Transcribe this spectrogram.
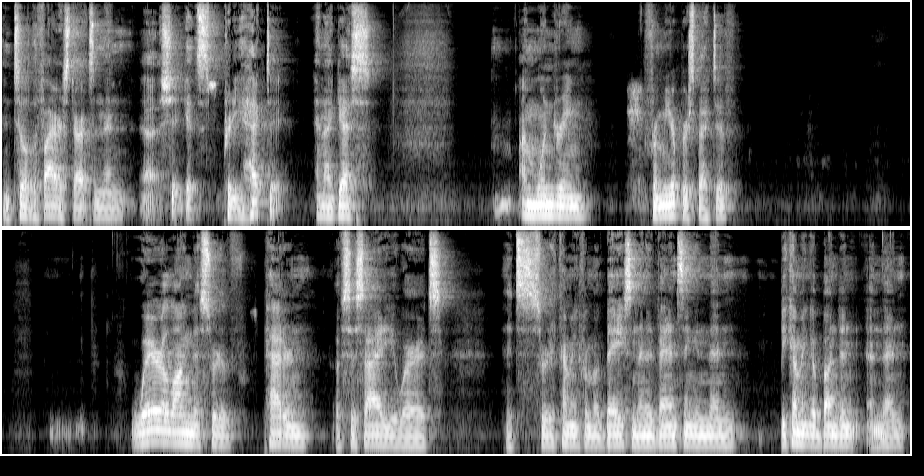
until the fire starts and then uh, shit gets pretty hectic. And I guess I'm wondering from your perspective, where along this sort of pattern of society where it's it's sort of coming from a base and then advancing and then becoming abundant and then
